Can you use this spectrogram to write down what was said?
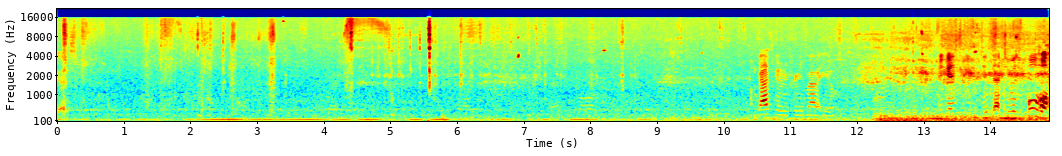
There it goes. Dad's gonna be pretty mad at you. Because you did that to his pool.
